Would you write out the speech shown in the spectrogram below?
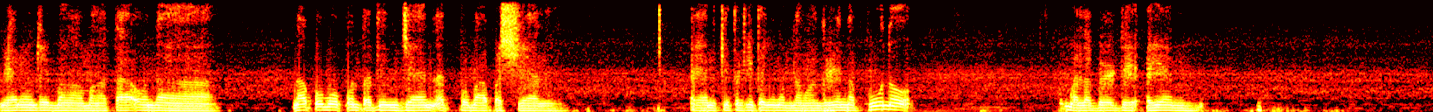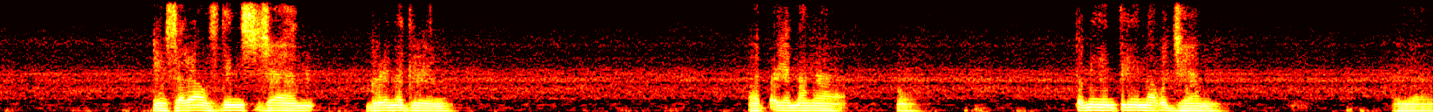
Meron rin mga mga tao na na pumupunta din dyan at pumapasyal. Ayan, kita-kita nyo naman mga green na puno. Malaberde, ayan. Yung surrounds din dyan, green na green. At ayan na nga. Oh. Tumingin-tingin ako dyan. Ayan.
